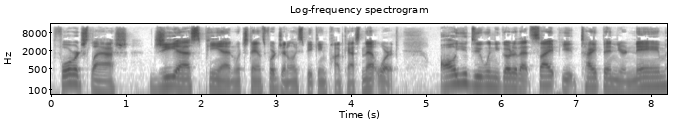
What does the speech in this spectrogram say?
forward slash GSPN, which stands for Generally Speaking Podcast Network. All you do when you go to that site, you type in your name,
